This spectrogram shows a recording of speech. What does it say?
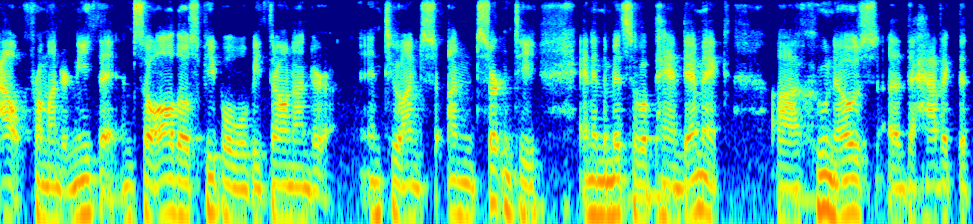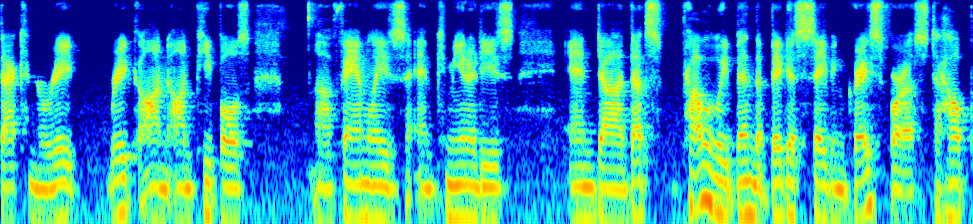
out from underneath it. And so all those people will be thrown under into uncertainty. And in the midst of a pandemic, uh, who knows uh, the havoc that that can wreak, wreak on, on people's uh, families and communities. And uh, that's probably been the biggest saving grace for us to help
